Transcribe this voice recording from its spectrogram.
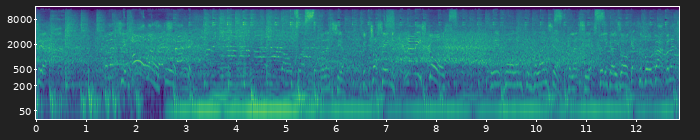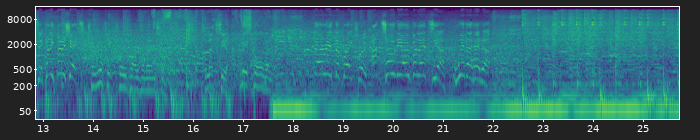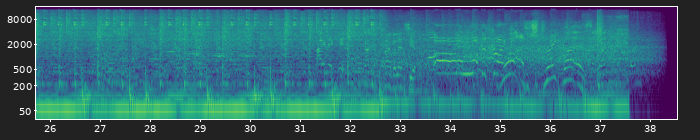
Valencia Valencia. Oh, that's oh, outstanding. Valencia. Good cross in. Nani scores. Great ball in from Valencia. Valencia still he goes on. Gets the ball back. Valencia. Can he finish it? Terrific throw by Valencia. Valencia. Great ball in. There is the breakthrough. Antonio Valencia with a header. Valencia. Oh, what a strike! What a strike that is!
